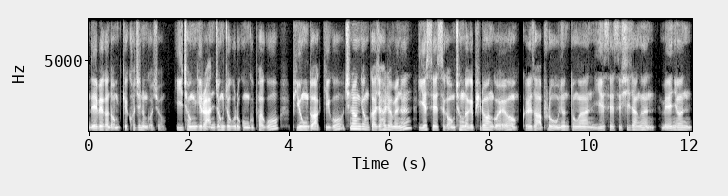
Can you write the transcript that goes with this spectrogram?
4배가 넘게 커지는 거죠. 이 전기를 안정적으로 공급하고 비용도 아끼고 친환경까지 하려면은 ESS가 엄청나게 필요한 거예요. 그래서 앞으로 5년 동안 ESS 시장은 매년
